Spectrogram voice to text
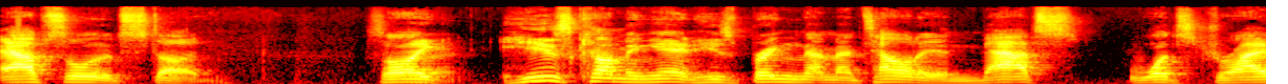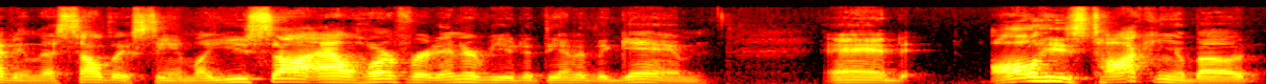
absolute stud. So like Right. he's coming in, he's bringing that mentality, and that's what's driving the Celtics team. Like you saw Al Horford interviewed at the end of the game, and all he's talking about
